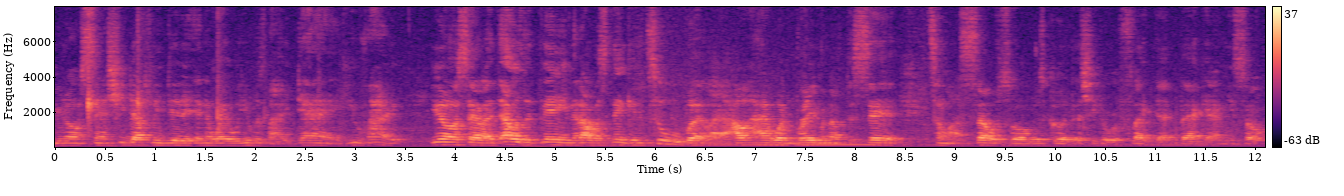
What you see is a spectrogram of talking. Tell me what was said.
You know what I'm saying? She definitely did it in a way where you was like, dang, you right. You know what I'm saying? Like that was the thing that I was thinking too, but like I, I wasn't brave enough to say it to myself, so it was good that she could reflect that back at me. So,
